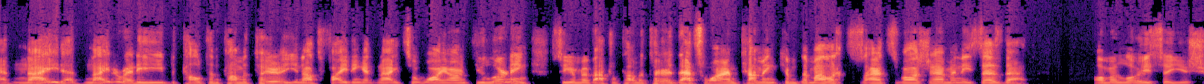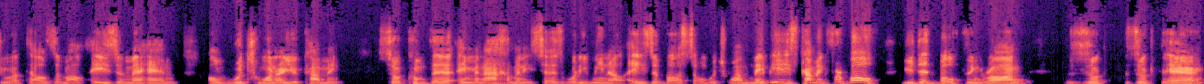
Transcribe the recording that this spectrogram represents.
at night, at night already, Betaltim Talmud you're not fighting at night, so why aren't you learning? So you're Mevatel Talmud That's why I'm coming, Kim Malach Hashem, and he says that. Amar so Yeshua tells him, Al Eza Mehen, on which one are you coming? So to Menachem and he says, What do you mean Al Eza Bos on which one? Maybe he's coming for both. You did both things wrong. Zuk, zuk there.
